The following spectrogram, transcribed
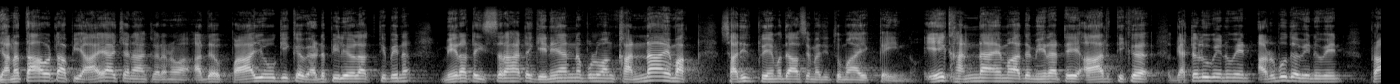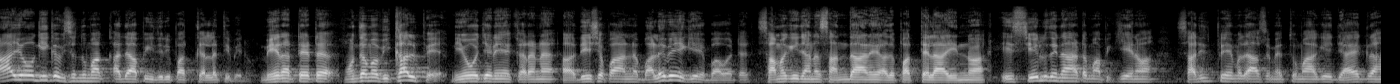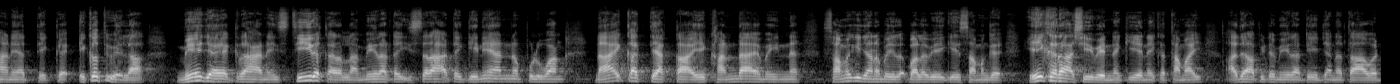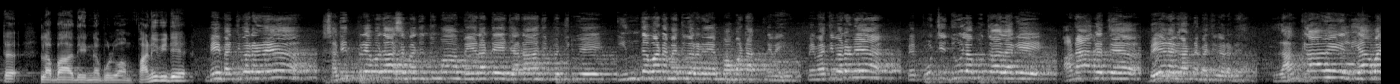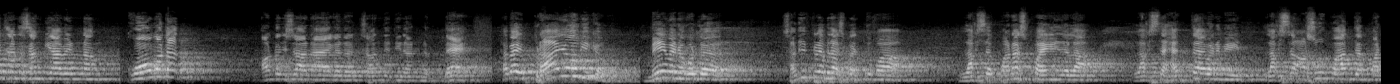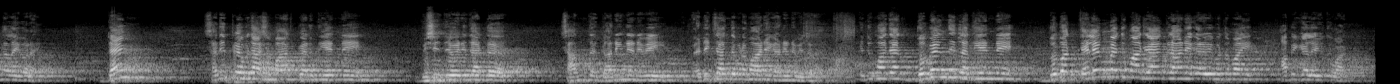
ජනතාවට අපි ආයාචනා කරනවා අද ප්‍රායෝගික වැඩපිළිවෙලක් තිබෙන මේ රට ඉස්සරහට ගෙන යන්න පුළුවන් කණ්ඩායමක් සජිත් ප්‍රේමදාස මැතිතුමා එක්ක ඉන්නවා. ඒ කණ්ඩායම අද මේ රටේ ආර්ථික ගැටලු වෙනුවෙන් අර්බුද වෙනුවෙන් ප්‍රායෝගික විසඳුමක් අද අපි ඉදිරිපත් කරලා තිබෙනවා. මේ රටට හොඳම විකල්පය නියෝජනය කරන දේශපාලන බලවේගයේ බවට සමගි ජන සන්ධානය අද පත් වෙලා ඉන්නවා. ඒ සියලු දෙනාටම අපි කියනවා සජිත් ප්‍රේමදාස මැතිතුමාගේ ජයග්‍රහණයත් එක්ක එකතු වෙලා මේ ජයග්‍රහණය ස්ථීර කරලා මේ රට ඉස්සරහට ගෙන යන්න පුළුවන් නායකත්වයක් ආ ඒ කණ්ඩායම ඉන්න සමගි ජන බලවේගයේ සමග ඒකරාශී වෙන්න කියන එක තමයි අද අපිට මේ රටේ ජනතාවට ලබා දෙන්න පුළුවන් පණිවිඩය. මේ මැතිවරණය සජිත් ප්‍රේමදාස මැතිතුමා මේ රටේ ජනාධිපතිතුවේ ඉන්දවන මැතිවරණය පමණක් නෙවෙයි. මේ මැතිවරණය මේ පුංචි දූල පුතාලගේ අනාගතය බේරගන්න මැතිවරණයක්. ලංකාවේ ලියාපදිංචි සංඛ්‍යාවෙන් නම් කොහොමදත් අනුර දිසානායකට ඡන්දෙ දිනන්න බෑ. හැබැයි ප්‍රායෝගිකව මේ වෙනකොට සජිත් ප්‍රේමදාස මැතිතුමා ලක්ෂ 55 ඉඳලා ලක්ෂ 70 වෙන මේ ලක්ෂ 85ක් දැන් පන්නලා ඉවරයි. දැන් සජිත් ප්‍රේමදාස මහත්මයාට තියෙන්නේ 22 වෙනිදාට ඡන්ද ගණින්න නෙවෙයි වැඩි ඡන්ද ප්‍රමාණය ගණින්න විතරයි. එතුමා දැන් දොබෙන් දිලා තියෙන්නේ දොබ තෙලෙන් මෙතුමා ජයග්‍රහණය කරවීම තමයි අපි කළ යුතු වන්නේ.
